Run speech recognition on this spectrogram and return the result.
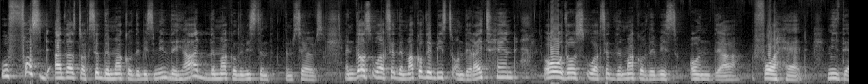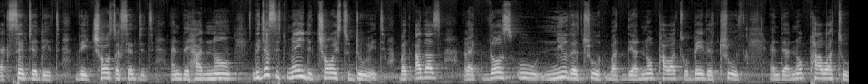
who forced others to accept the mark of the beast, means they had the mark of the beast themselves. And those who accept the mark of the beast on the right hand, or those who accept the mark of the beast on their forehead means they accepted it. They chose to accept it and they had no, they just made the choice to do it. But others, like those who knew the truth, but they had no power to obey the truth and they had no power to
